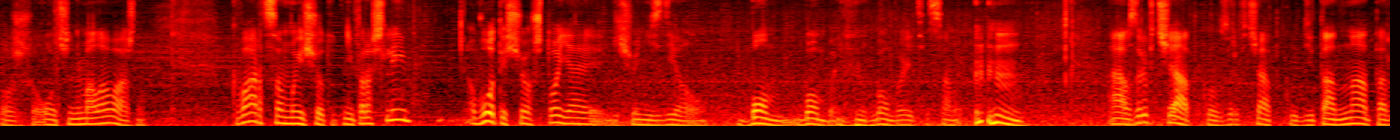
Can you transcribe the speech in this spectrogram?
Тоже очень немаловажно. Кварца мы еще тут не прошли. Вот еще, что я еще не сделал. Бомб, бомбы, бомбы эти самые. а, взрывчатку, взрывчатку, детонатор,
